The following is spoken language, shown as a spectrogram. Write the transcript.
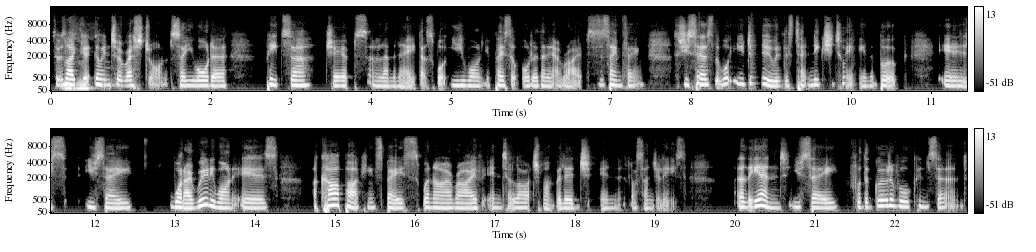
so it's mm-hmm. like going to a restaurant so you order pizza, chips, and lemonade. That's what you want. You place the order, then it arrives. It's the same thing. So she says that what you do with this technique she taught me in the book is you say, What I really want is a car parking space when I arrive into Larchmont Village in Los Angeles. And at the end, you say, for the good of all concerned.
